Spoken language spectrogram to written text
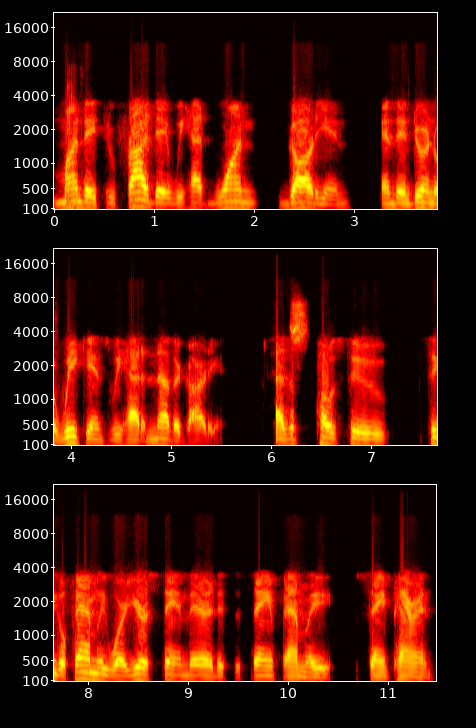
Monday through Friday, we had one guardian, and then during the weekends, we had another guardian, as opposed to single family where you're staying there, it's the same family, same parents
